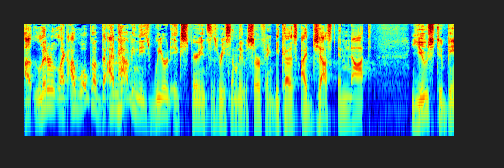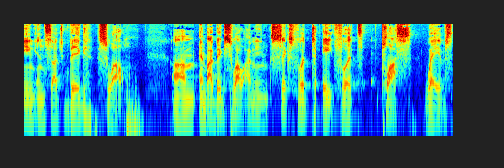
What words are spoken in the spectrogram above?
I literally, like, I woke up. I'm having these weird experiences recently with surfing because I just am not used to being in such big swell. Um, and by big swell, I mean six foot to eight foot plus waves.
